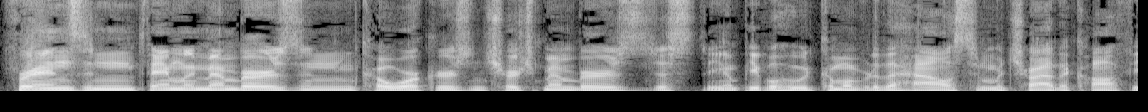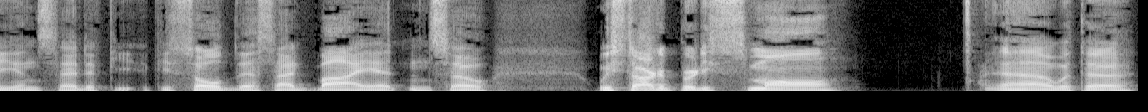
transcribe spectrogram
friends and family members and coworkers and church members, just you know people who would come over to the house and would try the coffee and said if you if you sold this, I'd buy it. And so we started pretty small uh, with a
